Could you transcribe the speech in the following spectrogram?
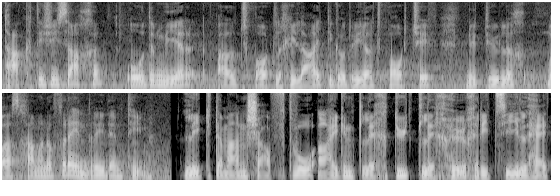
taktische Sachen oder wir als sportliche Leitung oder ich als Sportchef natürlich, was kann man noch verändern in dem Team liegt eine Mannschaft, die eigentlich deutlich höhere Ziele hat,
